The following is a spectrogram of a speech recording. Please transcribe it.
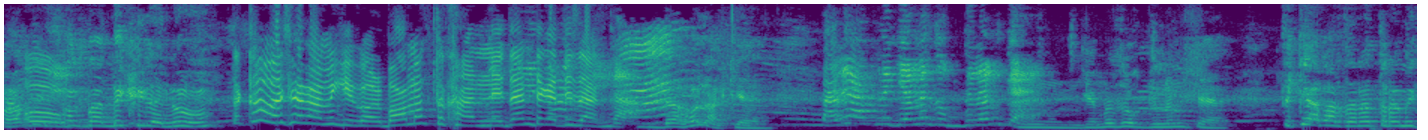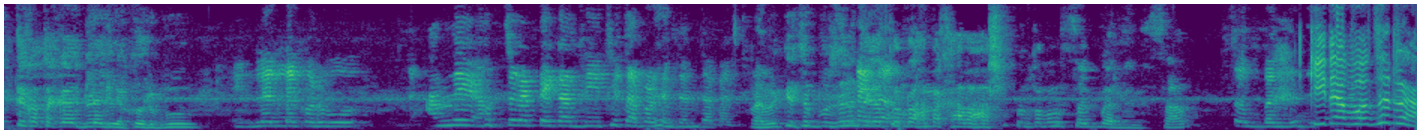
ও। নু। তা খাওয়াইছেন আমি কি করব আমার তো খান নেই দেন টাকা দিয়ে যান দেখো না কে? তাহলে আপনি গেমে যোগ দিলেন কে হুম, গেমে যোগ দিলাম কে? তো কে আবার জানে তোরা মিথ্যে কথা কয়ে এগুলো এগুলো করব? এগুলো এগুলো করব আপনি হচ্ছে গিয়ে টাকা দিয়েছি তারপর হেঁটেন যাবেন আমি কিছু বুঝি না তোমরা আমার খাবার হাসি তোমার চোখ বান্ধে দিতে চাও? চোখ বেঁধে কিটা বোঝে না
